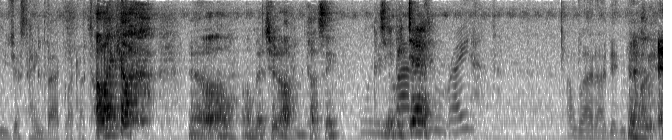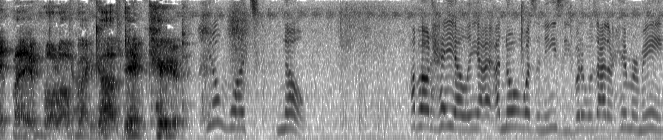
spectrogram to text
You just hang back like I I told like how. Yeah, I'll, I'll mention it after the cutscene. Well, 'Cause you're you'd be dead. right? I'm glad I didn't get my It may have bought off my goddamn kid. You know what? No. How about, hey, Ellie, I, I know it wasn't easy, but it was either him or me.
